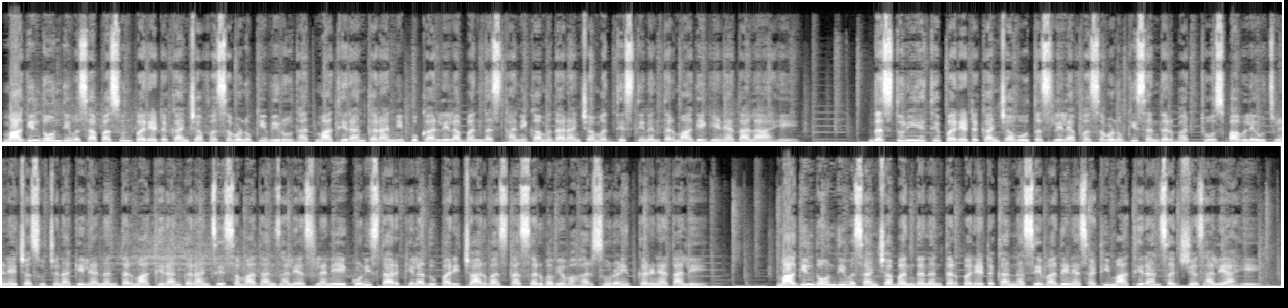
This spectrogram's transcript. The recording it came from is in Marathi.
मागील दोन दिवसापासून पर्यटकांच्या फसवणुकीविरोधात माथेरानकरांनी पुकारलेला बंद स्थानिक आमदारांच्या मध्यस्थीनंतर मागे घेण्यात आला आहे. दस्तुरी येथे पर्यटकांच्या होत असलेल्या फसवणुकीसंदर्भात ठोस पावले उचलण्याच्या सूचना केल्यानंतर माथेरानकरांचे समाधान झाले असल्याने एकोणीस तारखेला दुपारी चार वाजता सर्व व्यवहार सुरळीत करण्यात आले. मागील दोन दिवसांच्या बंदनंतर पर्यटकांना सेवा देण्यासाठी माथेरान सज्ज झाले आहे.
